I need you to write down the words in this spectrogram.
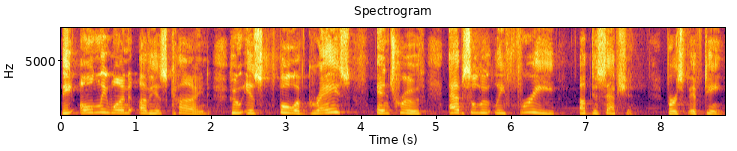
the only one of his kind, who is full of grace and truth, absolutely free of deception. Verse 15.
